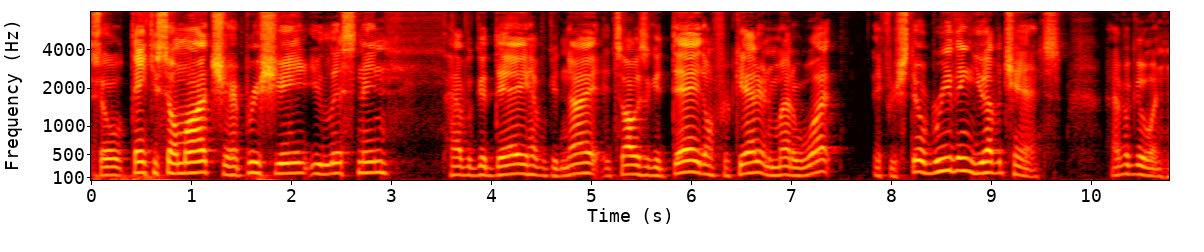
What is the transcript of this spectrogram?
so thank you so much. I appreciate you listening. Have a good day. Have a good night. It's always a good day. Don't forget it, no matter what. If you're still breathing, you have a chance. Have a good one.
